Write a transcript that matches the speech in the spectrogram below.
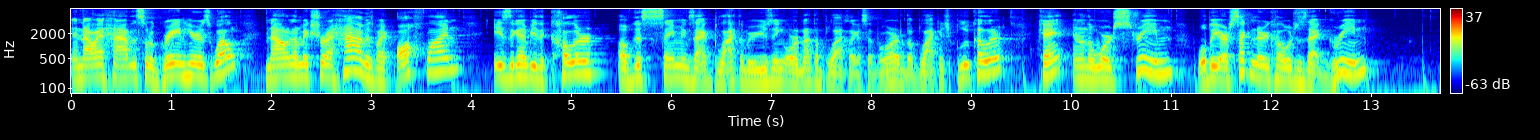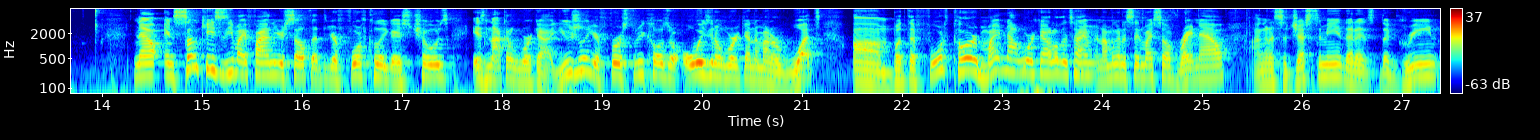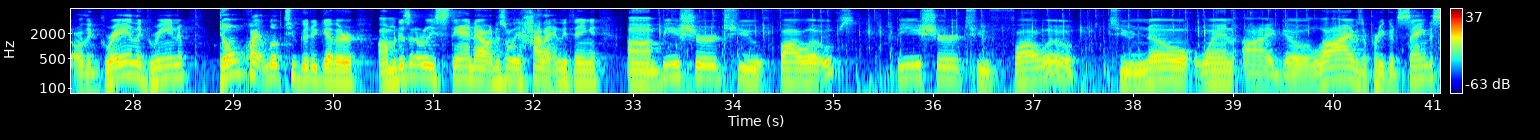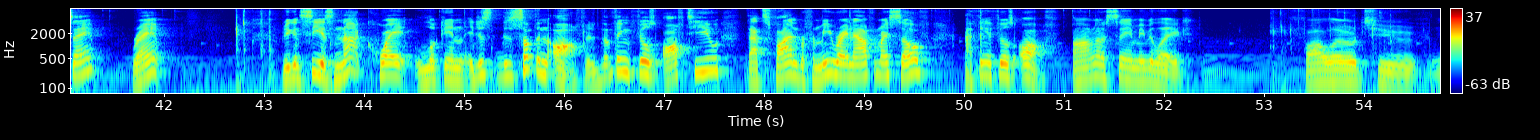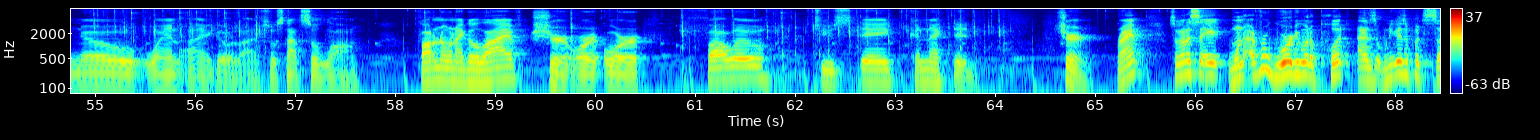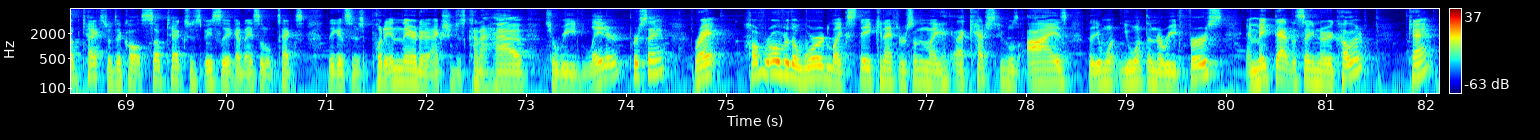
And now I have this little gray in here as well. Now I'm gonna make sure I have is my offline is it gonna be the color of this same exact black that we're using, or not the black, like I said before, the blackish blue color. Okay, and on the word stream will be our secondary color, which is that green. Now, in some cases, you might find yourself that your fourth color you guys chose is not going to work out. Usually, your first three colors are always going to work out no matter what, um, but the fourth color might not work out all the time, and I'm going to say to myself right now, I'm going to suggest to me that it's the green or the gray and the green don't quite look too good together. Um, it doesn't really stand out. It doesn't really highlight anything. Um, be sure to follow, oops, be sure to follow to know when I go live is a pretty good saying to say, right? But you can see it's not quite looking, it just, there's something off. If nothing feels off to you, that's fine. But for me right now, for myself, I think it feels off. I'm going to say maybe like follow to know when I go live. So it's not so long. Follow to know when I go live, sure. Or, or follow to stay connected. Sure, right? So I'm gonna say whenever word you want to put as when you guys put subtext, or they call it subtext, is basically like a nice little text that gets just put in there to actually just kind of have to read later per se, right? Hover over the word like stay connected or something like that catches people's eyes that you want you want them to read first, and make that the secondary color. Okay.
